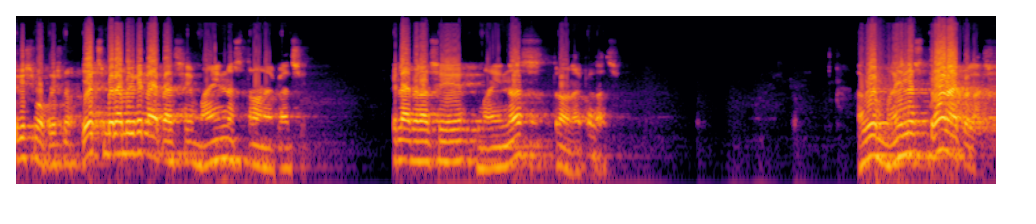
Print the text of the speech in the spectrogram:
ત્રીસમો પ્રશ્ન એક્સ બરાબર કેટલા આપ્યા છે? માઇનસ ત્રણ આપ્યા છે. કેટલા આપેલા છે? માઇનસ ત્રણ આપેલા છે. હવે માઇનસ ત્રણ આપેલા છે.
